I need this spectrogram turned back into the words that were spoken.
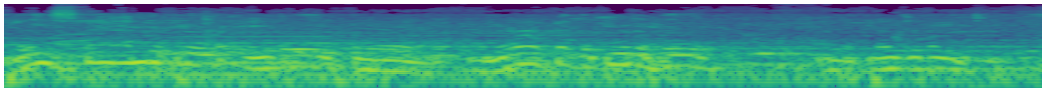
Please stand if you're able for America the Beautiful and the Pledge of Allegiance.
